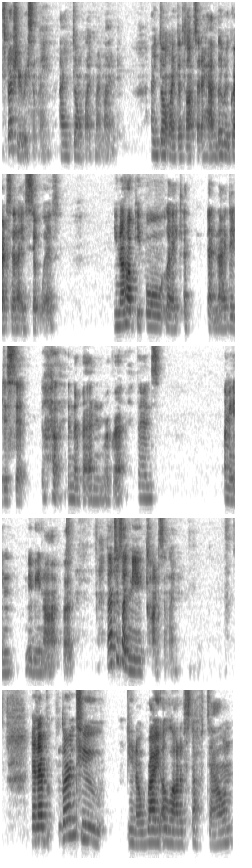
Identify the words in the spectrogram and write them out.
especially recently, I don't like my mind. I don't like the thoughts that I have, the regrets that I sit with. You know how people, like, at, at night, they just sit in their bed and regret things. I mean, maybe not, but that's just like me constantly. And I've learned to, you know, write a lot of stuff down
